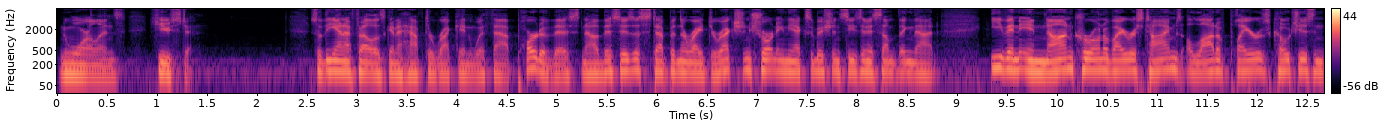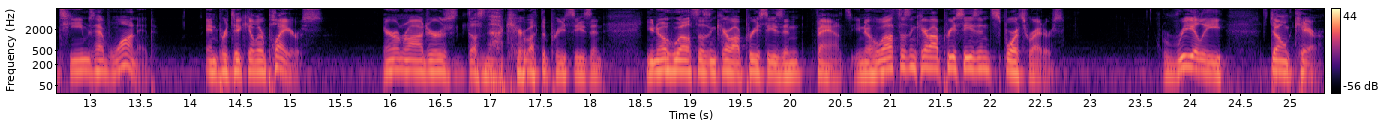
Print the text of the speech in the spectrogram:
New Orleans, Houston. So the NFL is going to have to reckon with that part of this. Now, this is a step in the right direction. Shortening the exhibition season is something that, even in non coronavirus times, a lot of players, coaches, and teams have wanted, in particular, players. Aaron Rodgers does not care about the preseason. You know who else doesn't care about preseason? Fans. You know who else doesn't care about preseason? Sports writers. Really don't care.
